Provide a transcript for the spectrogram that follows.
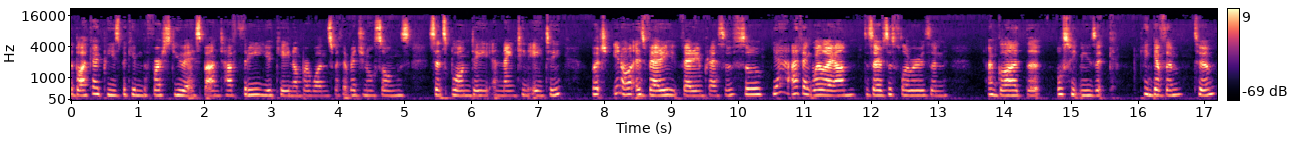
the Black Eyed Peas became the first US band to have three UK number ones with original songs since Blondie in 1980, which, you know, is very, very impressive. So, yeah, I think will.i.am deserves his flowers, and I'm glad that Oh Sweet Music can give them to him.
